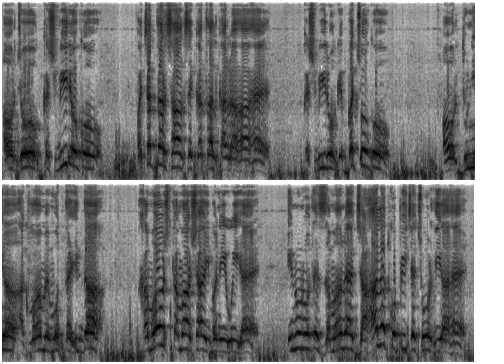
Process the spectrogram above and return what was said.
اور جو کشمیریوں کو پچہتر سال سے قتل کر رہا ہے کشمیروں کے بچوں کو اور دنیا اقوام متحدہ خاموش تماشائی بنی ہوئی ہے۔ انہوں نے زمانہ جہالت کو پیچھے چھوڑ دیا ہے۔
